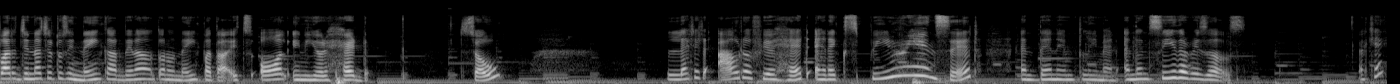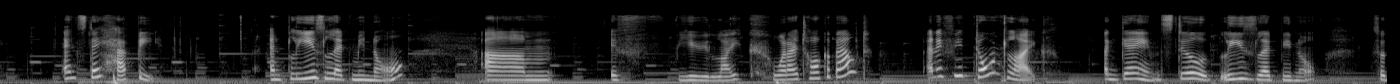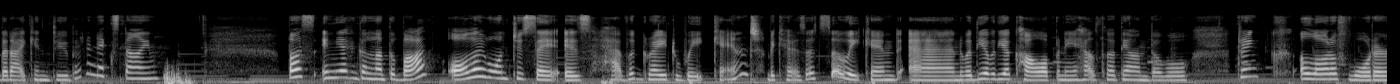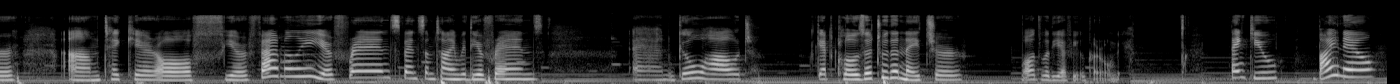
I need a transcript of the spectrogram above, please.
ਪਰ ਜਿੰਨਾ ਚਿਰ ਤੁਸੀਂ ਨਹੀਂ ਕਰਦੇ ਨਾ, ਤੁਹਾਨੂੰ ਨਹੀਂ ਪਤਾ it's all in your head so let it out of your head and experience it and then implement and then see the results. okay and stay happy and please let me know um, if you like what i talk about and if you don't like again still please let me know so that i can do better next time ਬਸ ਇੰਨੀਆਂ ਗੱਲਾਂ ਤੋਂ ਬਾਅਦ all I want to say is have a great weekend because it's a weekend and ਵਧੀਆ ਵਧੀਆ ਖਾਓ ਆਪਣੇ health ਦਾ ਧਿਆਨ ਦਿਵੋ drink a lot of water um, take care of your family, your friends, spend some time with your friends, and go out, get closer to the nature. बहुत you feel करोगे Thank you. Bye now.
